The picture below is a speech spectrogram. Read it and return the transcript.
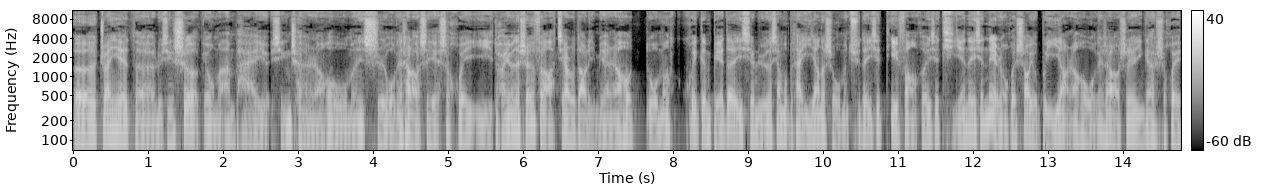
呃，专业的旅行社给我们安排有行程，然后我们是我跟沙老师也是会以团员的身份啊加入到里面，然后我们会跟别的一些旅游的项目不太一样的是，我们去的一些地方和一些体验的一些内容会稍有不一样，然后我跟沙老师应该是会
